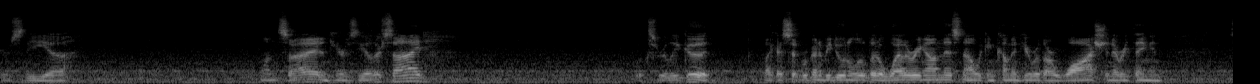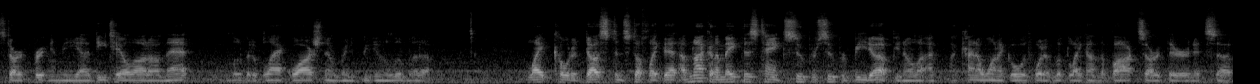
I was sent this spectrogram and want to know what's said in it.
Here's the uh, one side, and here's the other side. Looks really good. Like I said, we're going to be doing a little bit of weathering on this. Now we can come in here with our wash and everything and start bringing the uh, detail out on that. A little bit of black wash, and then we're going to be doing a little bit of light coat of dust and stuff like that. I'm not going to make this tank super, super beat up. You know, I, I kind of want to go with what it looked like on the box art there, and it's uh,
